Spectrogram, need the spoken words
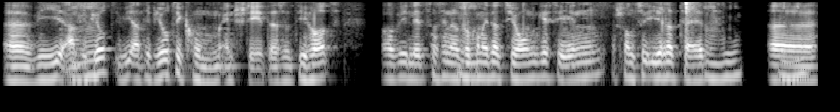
äh, wie, mhm. Antibiot wie Antibiotikum entsteht. Also die hat, habe ich letztens in einer mhm. Dokumentation gesehen, schon zu ihrer Zeit mhm. äh, mhm.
